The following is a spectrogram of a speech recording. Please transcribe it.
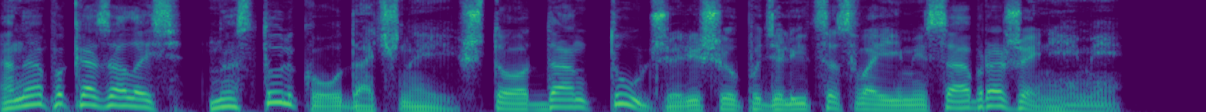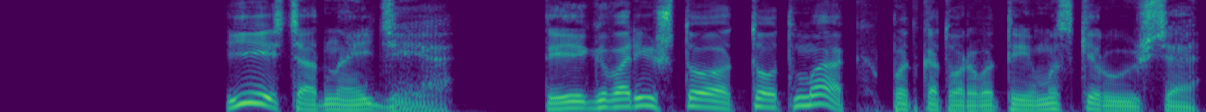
Она показалась настолько удачной, что Дан тут же решил поделиться своими соображениями. «Есть одна идея. Ты говоришь, что тот маг, под которого ты маскируешься,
